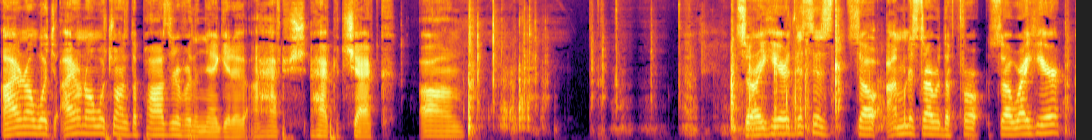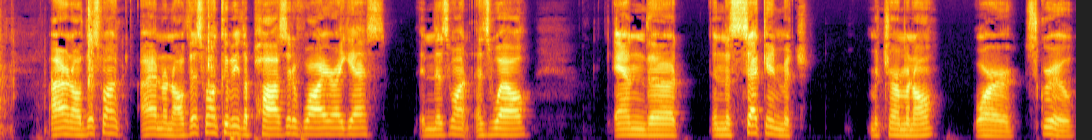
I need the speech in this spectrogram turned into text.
I don't know which I don't know which one's the positive or the negative. I have to have to check. Um So right here this is so I'm going to start with the so right here I don't know this one I don't know. This one could be the positive wire, I guess. And this one as well. And the in the second terminal or screw,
